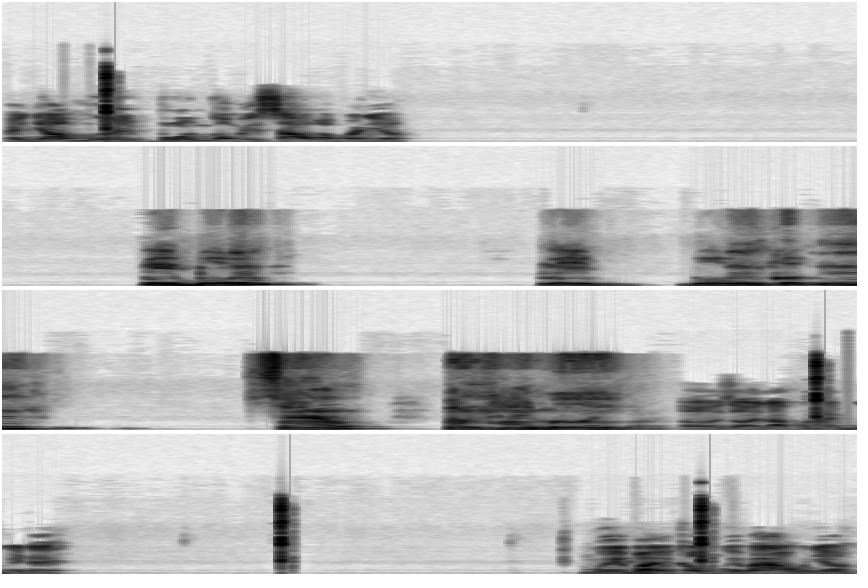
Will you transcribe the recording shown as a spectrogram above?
phải nhóm 14 cộng với 6 bằng bao nhiêu? 14 14 cộng 6 bằng 20 ờ giỏi lắm bằng 20 này. 17 cộng 13 bằng bao nhiêu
